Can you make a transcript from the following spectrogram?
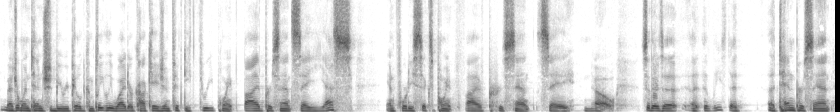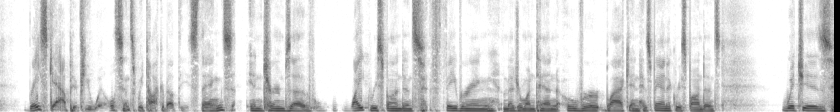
Measure 110 should be repealed completely. White or Caucasian, 53.5% say yes, and 46.5% say no. So there's a, a at least a, a 10% race gap, if you will, since we talk about these things, in terms of white respondents favoring Measure 110 over black and Hispanic respondents, which is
